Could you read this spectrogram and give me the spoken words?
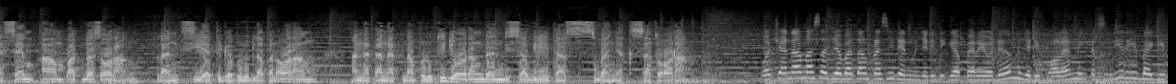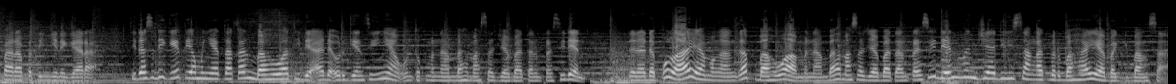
SMA 14 orang, lansia 38 orang, anak-anak 67 orang dan disabilitas sebanyak satu orang. Wacana masa jabatan presiden menjadi tiga periode menjadi polemik tersendiri bagi para petinggi negara. Tidak sedikit yang menyatakan bahwa tidak ada urgensinya untuk menambah masa jabatan presiden. Dan ada pula yang menganggap bahwa menambah masa jabatan presiden menjadi sangat berbahaya bagi bangsa.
